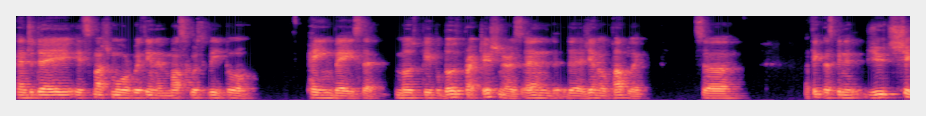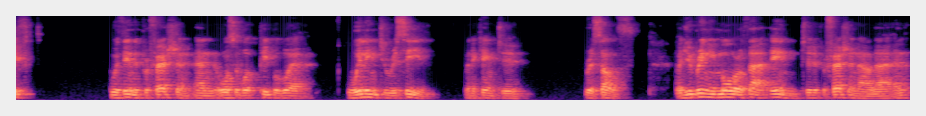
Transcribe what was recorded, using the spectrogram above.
And today it's much more within a musculoskeletal pain base that most people, both practitioners and the general public. So I think there's been a huge shift within the profession and also what people were willing to receive when it came to results. But you're bringing more of that into the profession now, that and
